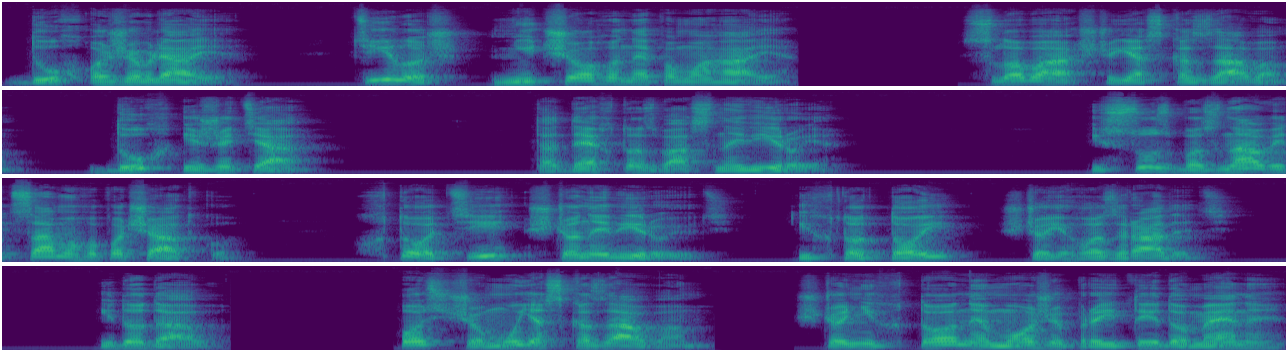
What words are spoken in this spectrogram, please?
Дух оживляє, тіло ж нічого не помагає. Слова, що я сказав вам, дух і життя. Та дехто з вас не вірує. Ісус бо знав від самого початку, хто ті, що не вірують, і хто той, що його зрадить. І додав Ось чому я сказав вам що ніхто не може прийти до мене,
